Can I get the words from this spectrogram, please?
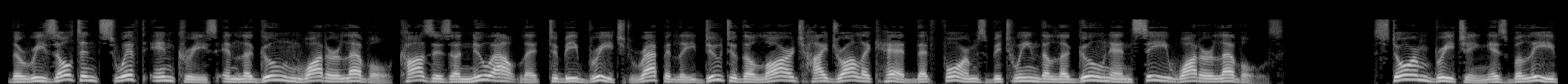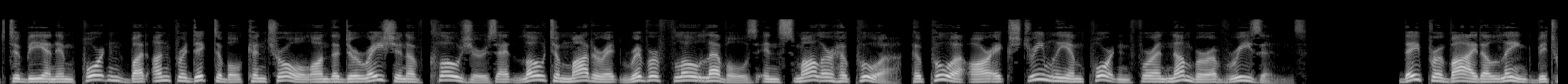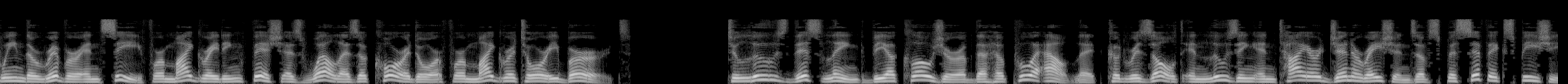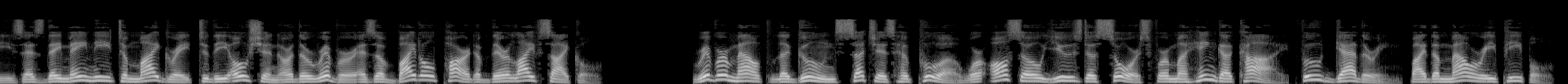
The resultant swift increase in lagoon water level causes a new outlet to be breached rapidly due to the large hydraulic head that forms between the lagoon and sea water levels. Storm breaching is believed to be an important but unpredictable control on the duration of closures at low to moderate river flow levels in smaller hapua. Hapua are extremely important for a number of reasons. They provide a link between the river and sea for migrating fish as well as a corridor for migratory birds. To lose this link via closure of the Hapua outlet could result in losing entire generations of specific species as they may need to migrate to the ocean or the river as a vital part of their life cycle. River mouth lagoons such as Hapua were also used a source for mahinga kai food gathering by the Maori people.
